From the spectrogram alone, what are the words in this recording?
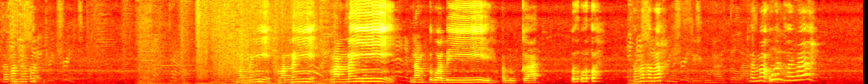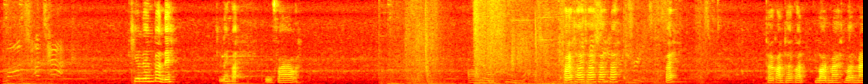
ถอยก่อนถอยก่อนมันนี่ มันนี่ มันนี่นางตัวดีอลูกัสโอ้ยโอ้ยโอ้ยถอยมาถอยมาถอยมาอ้วนถอยมา เคลียร์เลนก่อนดิเคลียร์เลนก่อนกูฟ้าวอะถอยถอยถอยถอยถอยถอยถอยก่อนถอยก่อนหลอดมาหลอดมา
